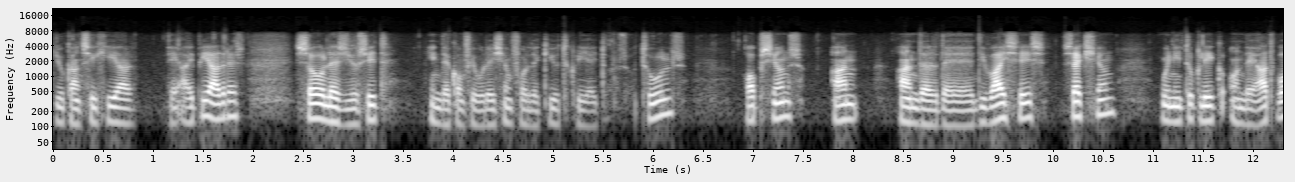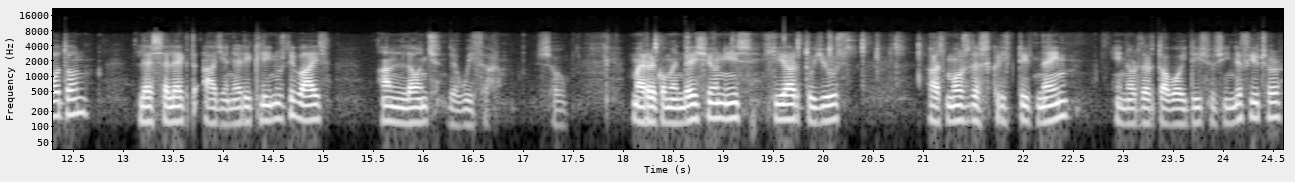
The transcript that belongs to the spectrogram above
you can see here the IP address. So let's use it in the configuration for the Qt Creator. So tools, options, and under the devices section, we need to click on the add button. Let's select a generic Linux device and launch the wizard. So my recommendation is here to use as most descriptive name in order to avoid issues in the future.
